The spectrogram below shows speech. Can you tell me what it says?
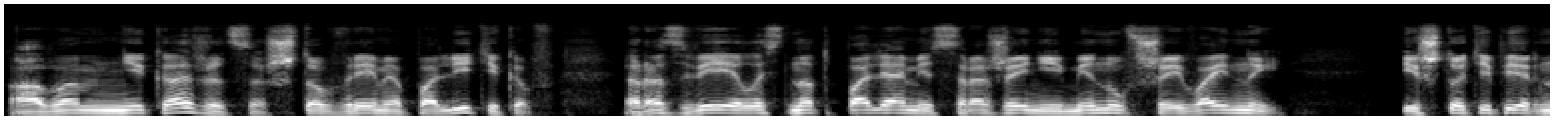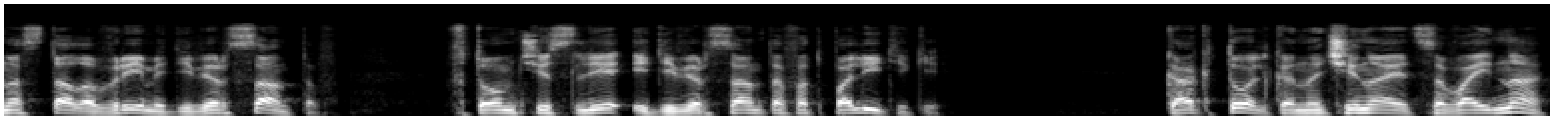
А вам не кажется, что время политиков развеялось над полями сражений минувшей войны, и что теперь настало время диверсантов, в том числе и диверсантов от политики? Как только начинается война,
